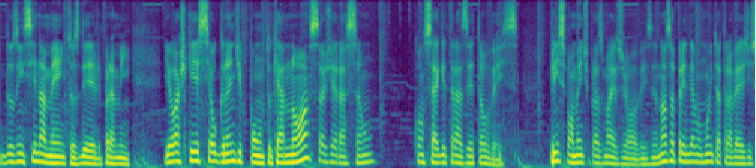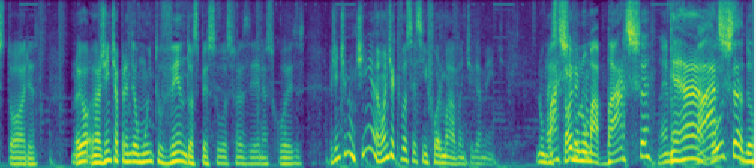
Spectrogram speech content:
dos ensinamentos dele para mim. E eu acho que esse é o grande ponto que a nossa geração consegue trazer, talvez. Principalmente para as mais jovens. né? Nós aprendemos muito através de histórias. A gente aprendeu muito vendo as pessoas fazerem as coisas. A gente não tinha. Onde é que você se informava antigamente? No Na máximo que numa Barça, lembra? É, Barça do...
